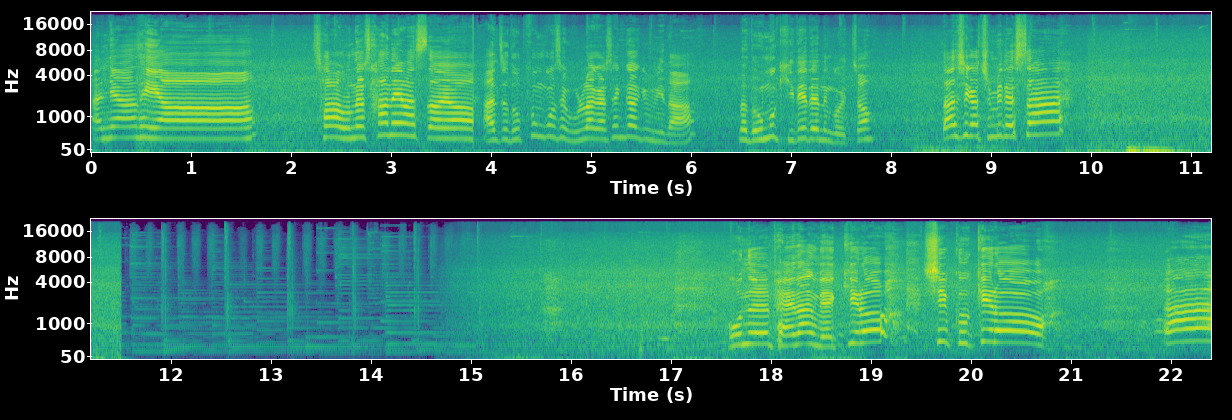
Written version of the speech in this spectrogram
안녕하세요. 자, 오늘 산에 왔어요. 아주 높은 곳에 올라갈 생각입니다. 나 너무 기대되는 거 있죠? 따시가 준비됐어? 오늘 배낭 몇 킬로? 19킬로. 아!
